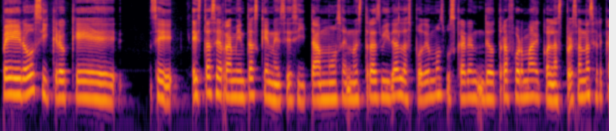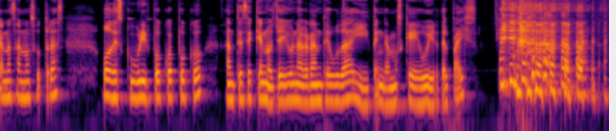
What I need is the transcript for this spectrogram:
pero sí creo que estas herramientas que necesitamos en nuestras vidas las podemos buscar de otra forma con las personas cercanas a nosotras o descubrir poco a poco antes de que nos llegue una gran deuda y tengamos que huir del país.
